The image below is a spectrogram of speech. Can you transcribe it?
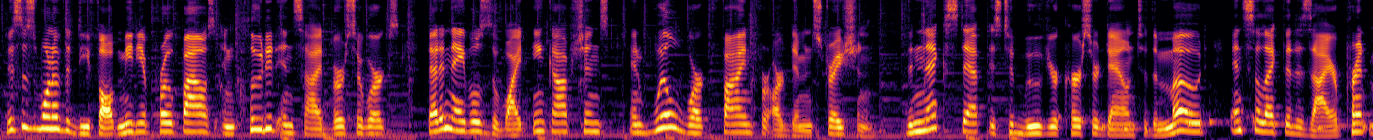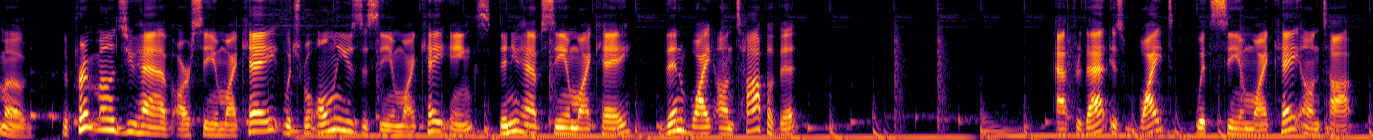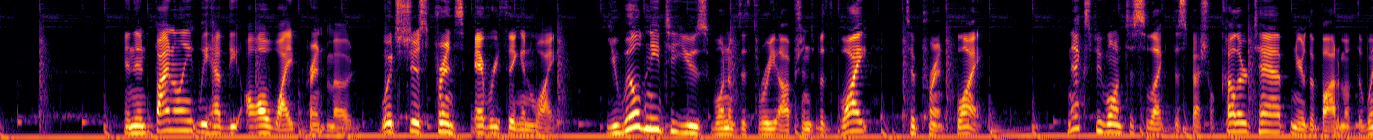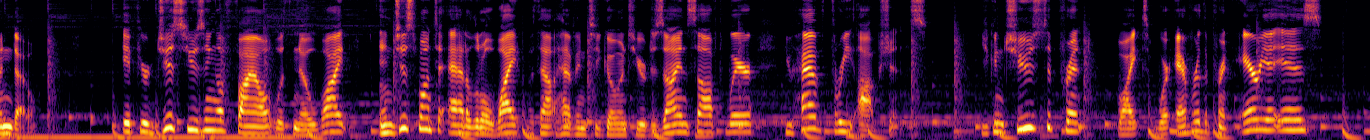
This is one of the default media profiles included inside VersaWorks that enables the white ink options and will work fine for our demonstration. The next step is to move your cursor down to the mode and select the desired print mode. The print modes you have are CMYK, which will only use the CMYK inks. Then you have CMYK, then white on top of it. After that is white with CMYK on top. And then finally, we have the all white print mode, which just prints everything in white. You will need to use one of the three options with white to print white. Next, we want to select the special color tab near the bottom of the window. If you're just using a file with no white and just want to add a little white without having to go into your design software, you have three options. You can choose to print white wherever the print area is,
